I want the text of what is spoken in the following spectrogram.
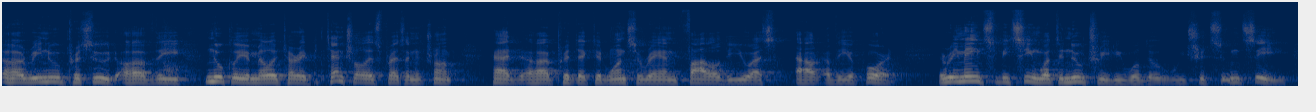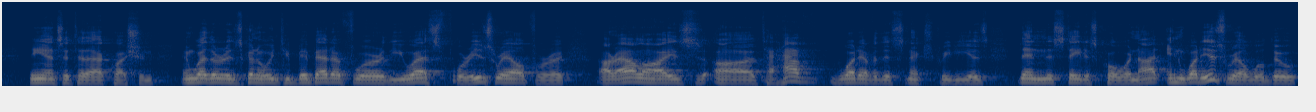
uh, renewed pursuit of the nuclear military potential as President Trump had uh, predicted once Iran followed the U.S. out of the accord. It remains to be seen what the new treaty will do. We should soon see the answer to that question and whether it's going to be better for the U.S., for Israel, for our allies uh, to have whatever this next treaty is than the status quo or not, and what Israel will do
